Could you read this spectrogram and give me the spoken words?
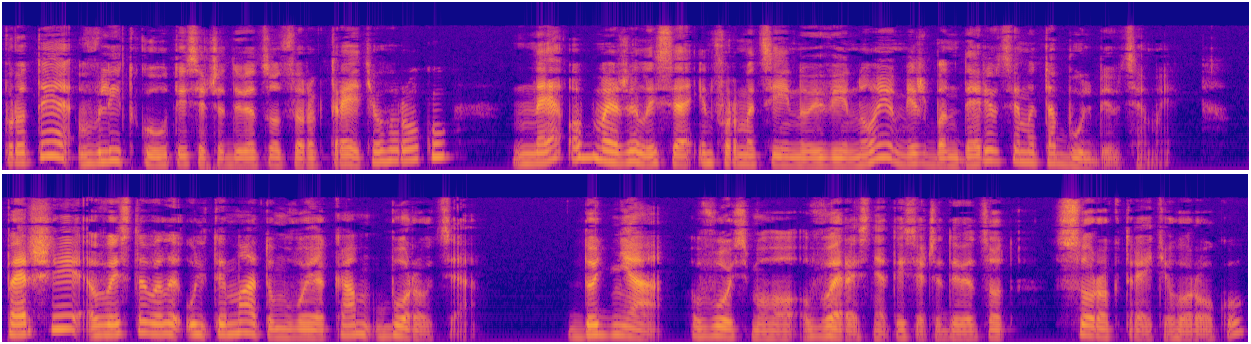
Проте влітку 1943 року не обмежилися інформаційною війною між бандерівцями та бульбівцями. Перші виставили ультиматум воякам боровця до дня 8 вересня 1943 року,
